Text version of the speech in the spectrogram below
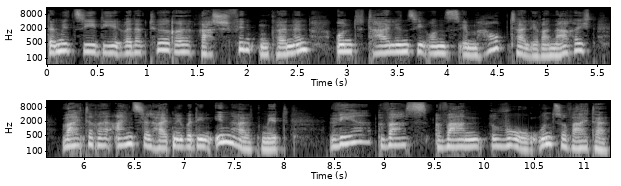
damit Sie die Redakteure rasch finden können und teilen Sie uns im Hauptteil Ihrer Nachricht weitere Einzelheiten über den Inhalt mit, wer, was, wann, wo und so weiter.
